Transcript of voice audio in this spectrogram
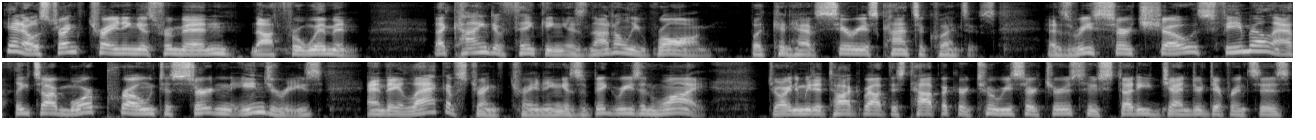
You know, strength training is for men, not for women. That kind of thinking is not only wrong, but can have serious consequences. As research shows, female athletes are more prone to certain injuries and a lack of strength training is a big reason why. Joining me to talk about this topic are two researchers who study gender differences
